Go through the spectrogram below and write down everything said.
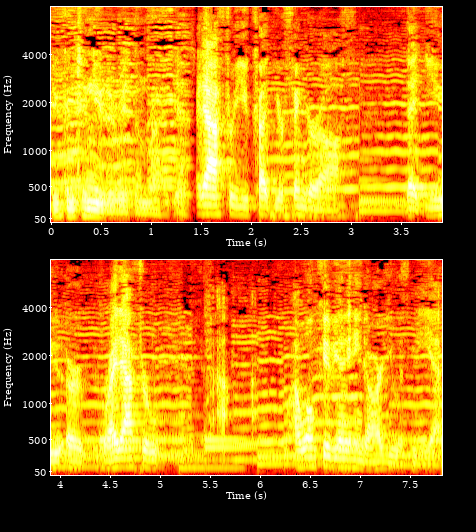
You continue to read them right, yes. Right after you cut your finger off, that you, or right after, I, I won't give you anything to argue with me yet.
